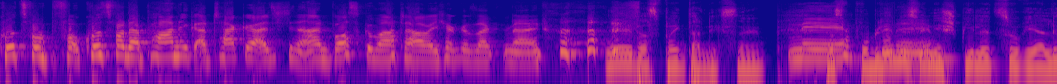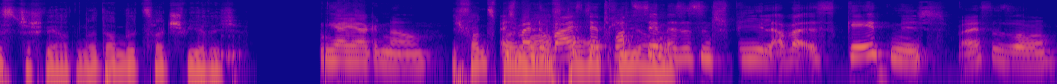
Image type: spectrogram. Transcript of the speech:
kurz vor, kurz vor der Panikattacke, als ich den einen Boss gemacht habe, ich habe gesagt, nein. Nee, das bringt dann nichts. Nee. nee. Das Problem ist, nee. wenn die Spiele zu realistisch werden, ne? dann wird es halt schwierig. Ja, ja, genau. Ich fand's bei Ich meine, du Raft weißt ja okay, trotzdem, ist es ein Spiel, aber es geht nicht, weißt du so.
